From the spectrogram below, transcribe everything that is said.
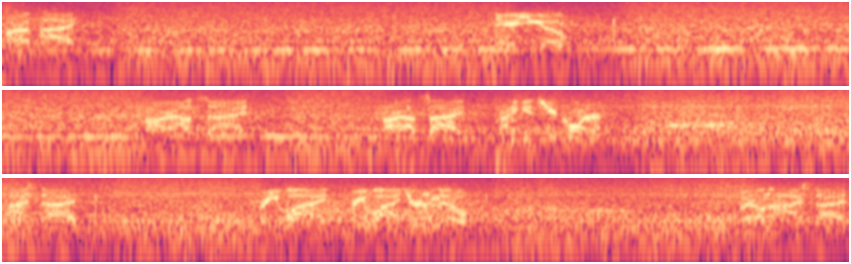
Car up high. Outside. Trying to get to your corner. High side. Three wide. Three wide. You're in the middle. Clear on the high side.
